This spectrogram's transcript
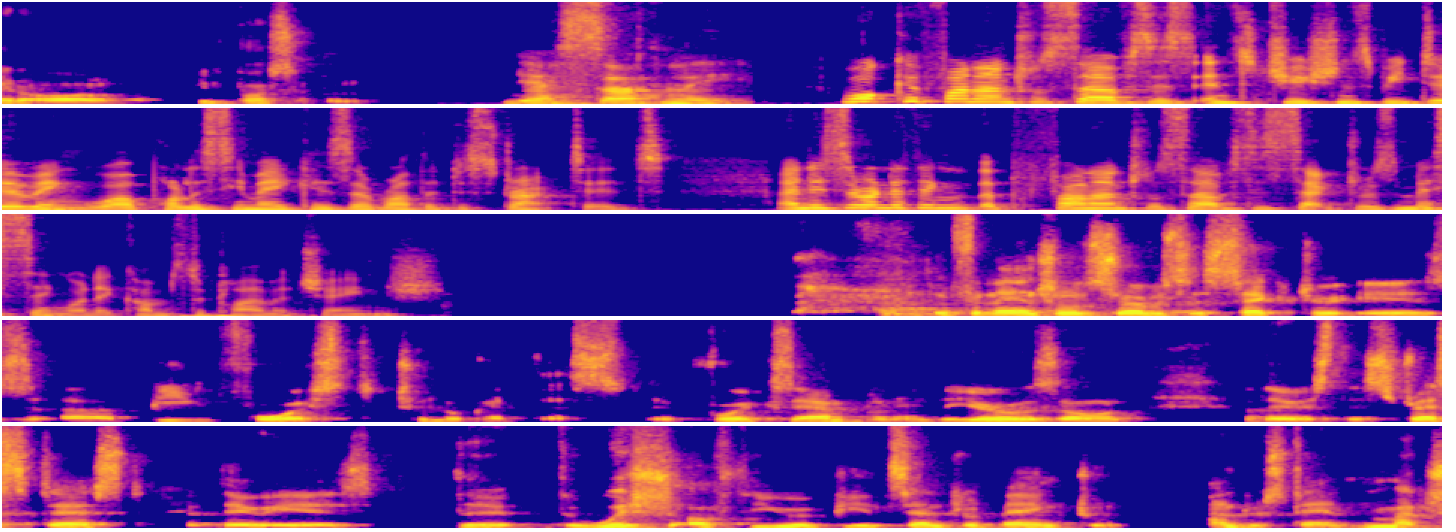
at all impossible. Yes, certainly. What could financial services institutions be doing while policymakers are rather distracted? And is there anything that the financial services sector is missing when it comes to climate change? The financial services sector is uh, being forced to look at this. For example, in the Eurozone, there is the stress test, there is the, the wish of the European Central Bank to understand much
